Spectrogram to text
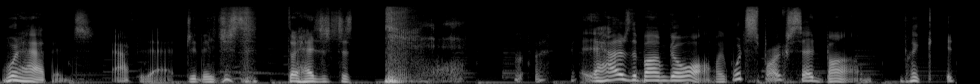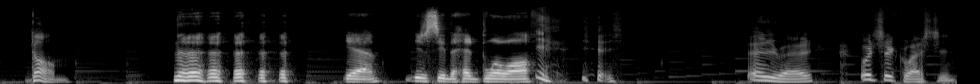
What happens after that? Do they just their heads just? How does the bomb go off? Like, what sparks said bomb? Like, it's gum. yeah, you just see the head blow off. Anyway, what's your question?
